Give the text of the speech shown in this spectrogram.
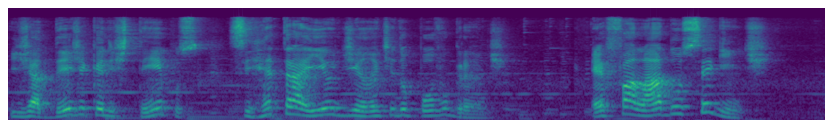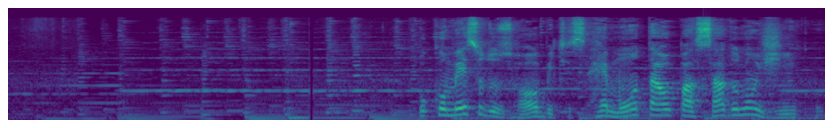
e já desde aqueles tempos se retraíam diante do povo grande. É falado o seguinte. O começo dos Hobbits remonta ao passado longínquo,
